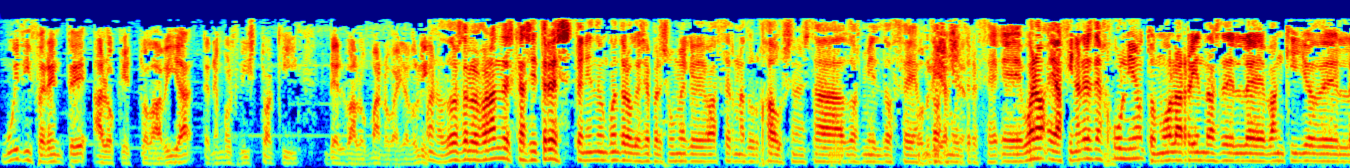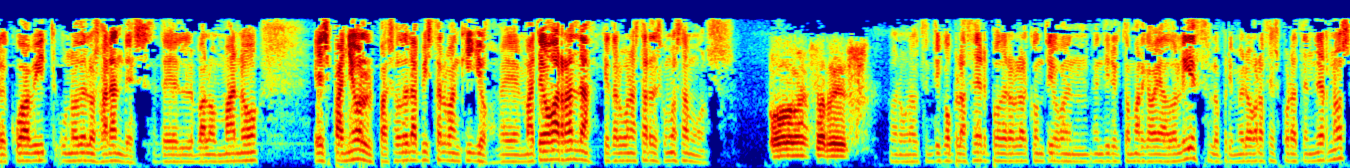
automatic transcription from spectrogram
muy diferente a lo que todavía tenemos visto aquí del balonmano Valladolid. Bueno, dos de los grandes, casi tres, teniendo en cuenta lo que se presume que va a hacer Naturhaus en esta 2012-2013. Eh, bueno, eh, a finales de junio tomó las riendas del eh, banquillo del Cuavit uno de los grandes del balonmano español. Pasó de la pista al banquillo. Eh, Mateo Garralda, ¿qué tal? Buenas tardes, ¿cómo estamos? buenas tardes. Bueno, un auténtico placer poder hablar contigo en, directo Marca Valladolid. Lo primero, gracias por atendernos.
